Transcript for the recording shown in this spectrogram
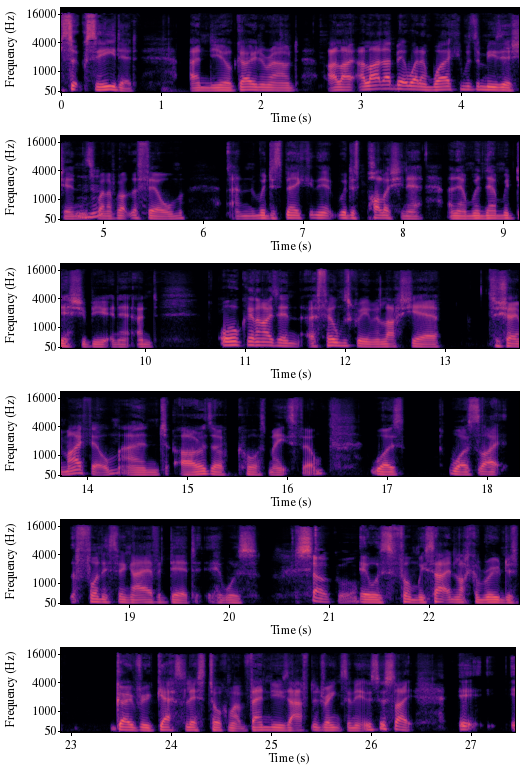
succeeded, and you're going around. I like I like that bit when I'm working with the musicians Mhm. when I've got the film, and we're just making it, we're just polishing it, and then we're then we're distributing it and organizing a film screening last year to show my film and our other course mates film was was like the funniest thing I ever did. It was So cool. it was fun. We sat in like a room just going through guest lists, talking about venues, after drinks, and it was just like it, it,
